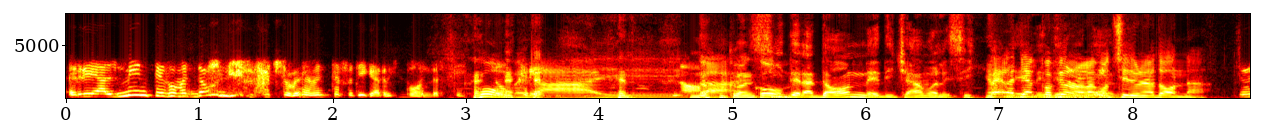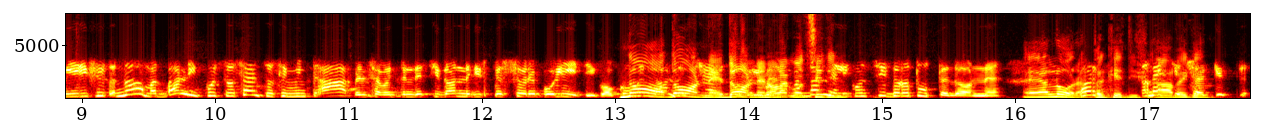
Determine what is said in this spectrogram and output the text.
Realmente come donne faccio veramente fatica a risponderti. Come? Dai! non Dai, considera donne, diciamo, le signore. Beh, la Biancofiore non la consideri una donna? Mi rifiuto, no, ma donne in questo senso, se mi... ah, pensavo intendessi donne di spessore politico. Come No, donne, certo, donne, non la ma consideri- Donne le considero tutte donne. E allora, Guarda, perché dici? Ah, perché- che-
